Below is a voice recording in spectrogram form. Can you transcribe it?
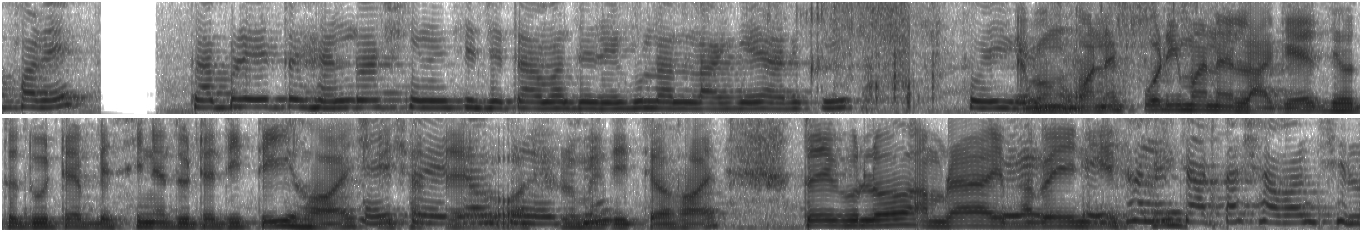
অফারে তারপরে তো হ্যান্ড ওয়াশ কিনেছি যেটা আমাদের রেগুলার লাগে আর কি। এবং অনেক পরিমাণে লাগে যেহেতু দুইটা বেসিনে দুইটা দিতেই হয় সেই সাথে ওয়াশরুমে দিতে হয়। তো এগুলো আমরা নিয়েছি এখানে চারটা সাবান ছিল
